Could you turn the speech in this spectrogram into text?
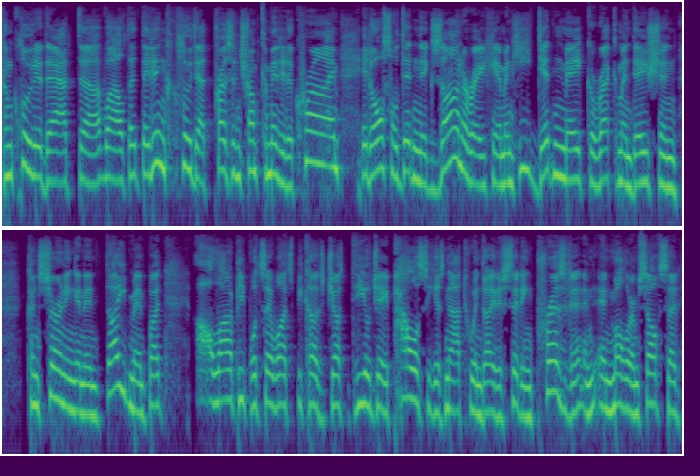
concluded that, uh, well, they, they didn't conclude that President Trump committed a crime. It also didn't exonerate him, and he didn't make a recommendation concerning an indictment. But a lot of people would say, well, it's because just DOJ policy is not to indict a sitting president. And, and Mueller himself said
